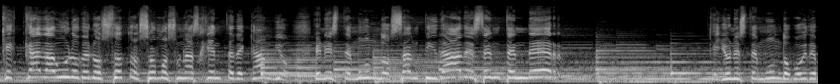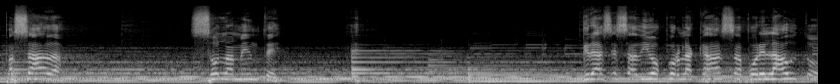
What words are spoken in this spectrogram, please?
que cada uno de nosotros somos un agente de cambio en este mundo. Santidad es entender que yo en este mundo voy de pasada solamente Gracias a Dios por la casa, por el auto,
